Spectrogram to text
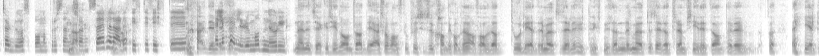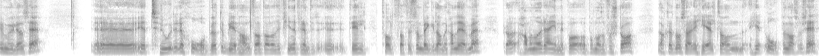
Tør du å spå noen prosentsjanse, eller er det 50-50? Eller heller du mot null? Nei, det tør jeg ikke si noe om, for det er så vanskelig. Plutselig så kan det komme til en avtale ved at to ledere møtes, eller utenriksministeren møtes, eller at Trump sier et eller annet. Eller, altså, det er helt umulig å se. Eh, jeg tror eller håper at det blir en handelsavtale, at de finner frem til tollsatser som begge landene kan leve med. For da har man noe å regne på og på en måte forstå. Men akkurat nå så er det helt, sånn, helt åpen hva som skjer.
